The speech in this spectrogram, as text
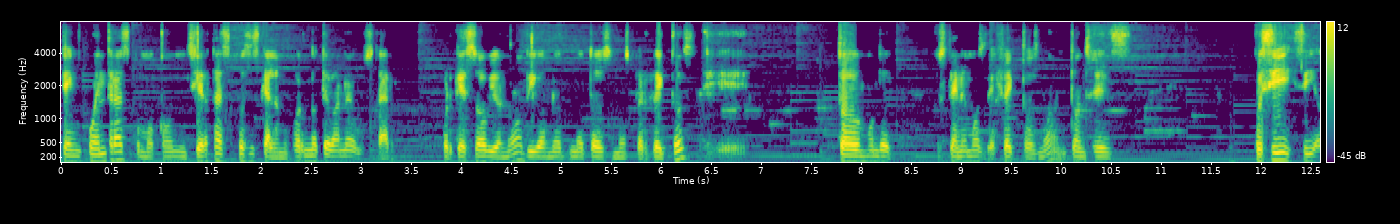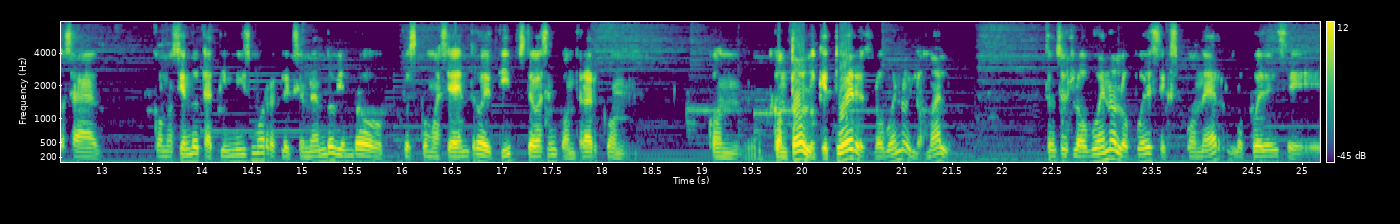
te encuentras como con ciertas cosas que a lo mejor no te van a gustar, porque es obvio, ¿no? Digo, no, no todos somos perfectos, eh, todo el mundo pues tenemos defectos, ¿no? Entonces, pues sí, sí, o sea, conociéndote a ti mismo, reflexionando, viendo pues como hacia adentro de ti, pues te vas a encontrar con, con, con todo lo que tú eres, lo bueno y lo malo. Entonces lo bueno lo puedes exponer, lo puedes eh,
